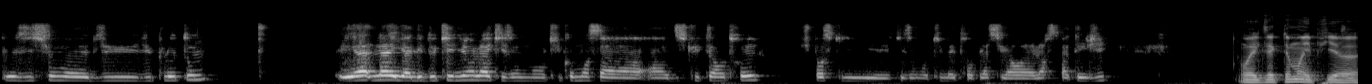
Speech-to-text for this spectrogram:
position euh, du, du peloton. Et là, là, il y a les deux Kenyans là qui ont, qui commencent à, à discuter entre eux. Je pense qu'ils qu'ils ont, qu'ils mettent en place leur, leur stratégie. Ouais, exactement. Et puis, euh,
